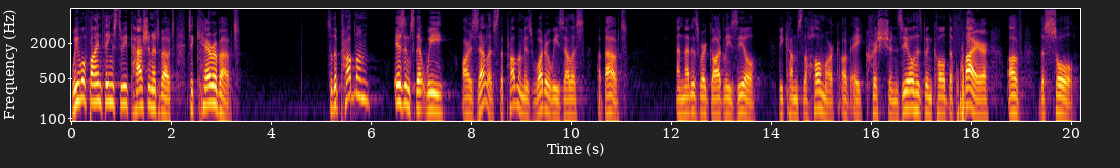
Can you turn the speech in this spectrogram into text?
We will find things to be passionate about, to care about. So the problem isn't that we are zealous. The problem is what are we zealous about? And that is where godly zeal becomes the hallmark of a Christian. Zeal has been called the fire of the soul.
